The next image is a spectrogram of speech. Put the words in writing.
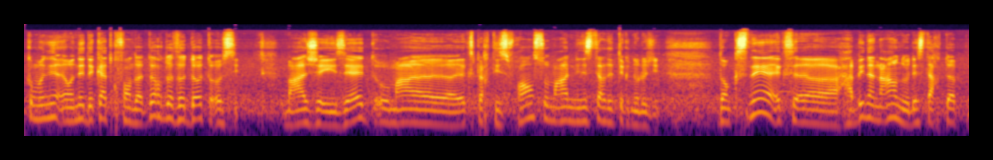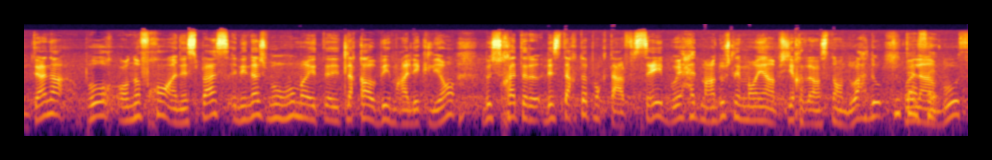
comme on est des quatre fondateurs de The Dot aussi. Ma GIZ, ou ma euh, Expertise France, ou ma ministère des Technologies. دونك سنا حابين نعاونوا لي ستارت اب نتاعنا بور اون اوفرون ان اسباس اللي نجموا هما يتلاقاو به مع لي كليون باش خاطر لي ستارت اب ماك تعرف صعيب واحد ما عندوش لي مويان باش ياخذ ان ستاند وحده ولا ان بوث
